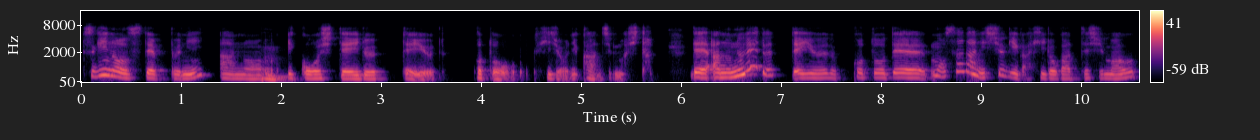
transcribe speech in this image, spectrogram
次のステップにあの移行しているっていうことを非常に感じました。で、あの縫えるっていうことでもうさらに主義が広がってしまう。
